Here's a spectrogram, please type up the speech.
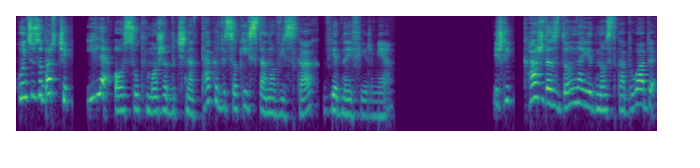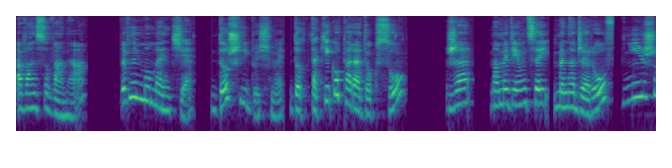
W końcu zobaczcie, ile osób może być na tak wysokich stanowiskach w jednej firmie. Jeśli każda zdolna jednostka byłaby awansowana, w pewnym momencie doszlibyśmy do takiego paradoksu, że mamy więcej menadżerów niż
